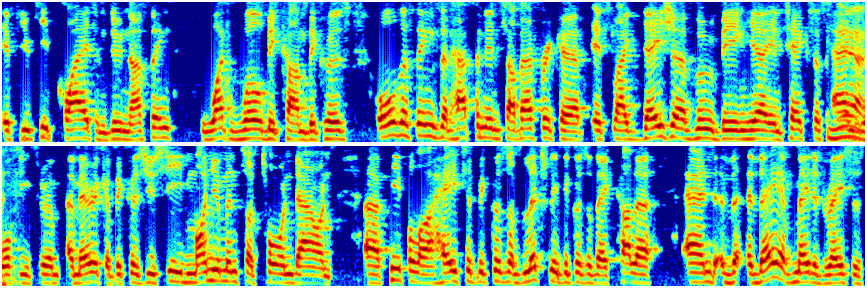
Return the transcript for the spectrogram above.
if you keep quiet and do nothing, what will become because all the things that happened in South Africa, it's like deja vu being here in Texas and Yes. walking through America because you see monuments are torn down. Uh, people are hated because of literally because of their color. And th- they have made it racist.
